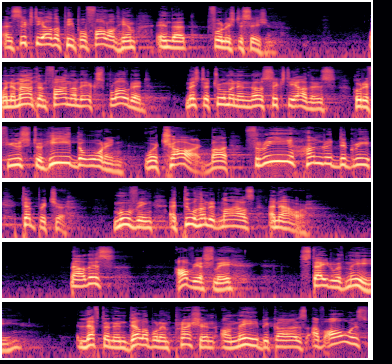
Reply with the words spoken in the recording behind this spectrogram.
And 60 other people followed him in that foolish decision. When the mountain finally exploded, Mr. Truman and those 60 others who refused to heed the warning were charred by 300 degree temperature, moving at 200 miles an hour. Now, this obviously stayed with me, left an indelible impression on me because I've always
